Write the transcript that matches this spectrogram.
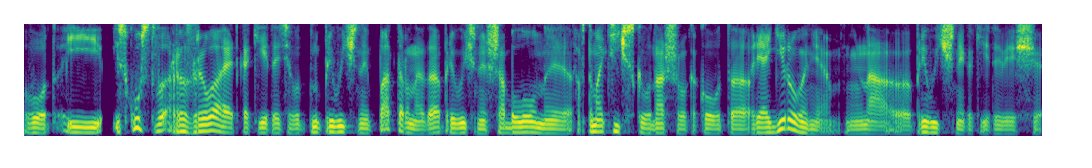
Вот. И искусство разрывает какие-то эти вот ну, привычные паттерны, да, привычные шаблоны автоматического нашего какого-то реагирования на привычные какие-то вещи.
